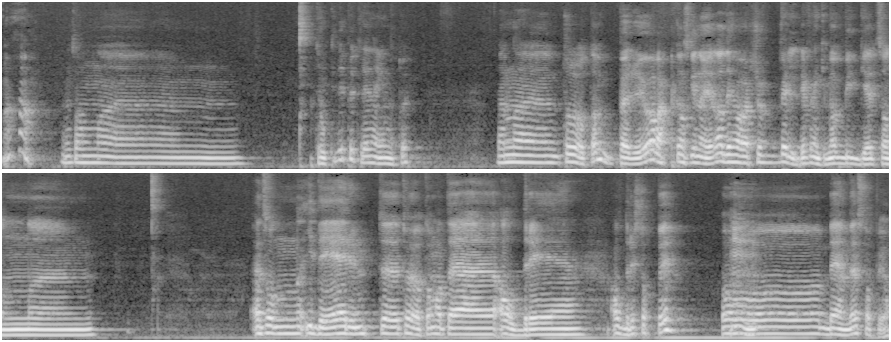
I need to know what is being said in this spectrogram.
Aha. En sånn øh, tror ikke de putter inn egen motor. Men eh, Toyota bør jo ha vært ganske nøye. da De har vært så veldig flinke med å bygge et sånn eh, En sånn idé rundt eh, Toyota om at det aldri, aldri stopper. Og BMW stopper jo.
